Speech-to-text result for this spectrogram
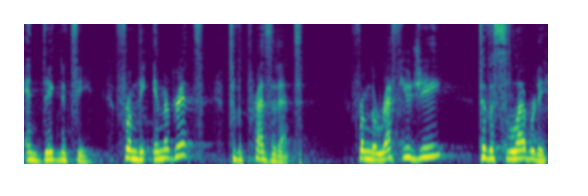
and dignity, from the immigrant to the president, from the refugee to the celebrity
